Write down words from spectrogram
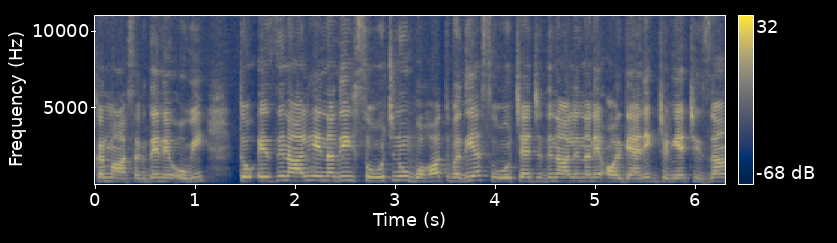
ਕਰਮਾ ਸਕਦੇ ਨੇ ਉਹ ਵੀ। ਤੋਂ ਇਸ ਦੇ ਨਾਲ ਹੀ ਇਹਨਾਂ ਦੀ ਸੋਚ ਨੂੰ ਬਹੁਤ ਵਧੀਆ ਸੋਚ ਹੈ ਜਿਹਦੇ ਨਾਲ ਇਹਨਾਂ ਨੇ ਆਰਗੈਨਿਕ ਜਿਹੜੀਆਂ ਚੀਜ਼ਾਂ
